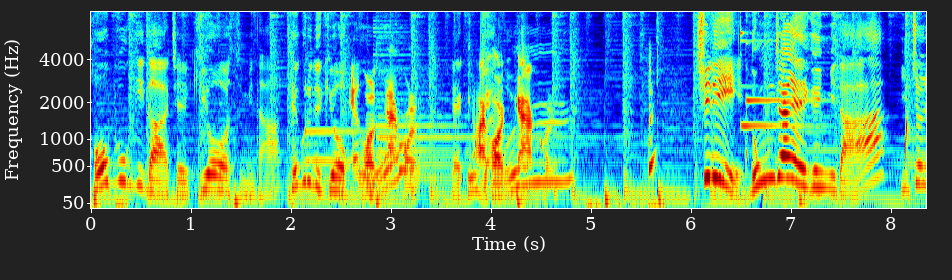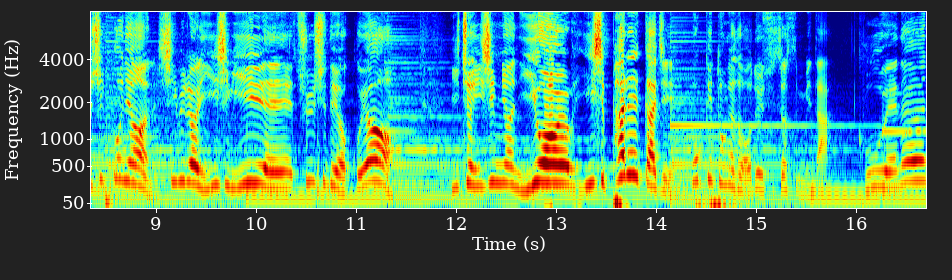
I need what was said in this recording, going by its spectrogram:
거북이가 제일 귀여웠습니다. 개구리도 귀여웠고. 개굴 까골, 개굴. 까골. 7위 농장의 에그입니다. 2019년 11월 22일에 출시되었고요. 2020년 2월 28일까지 뽑기통에서 얻을 수 있었습니다. 그 후에는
